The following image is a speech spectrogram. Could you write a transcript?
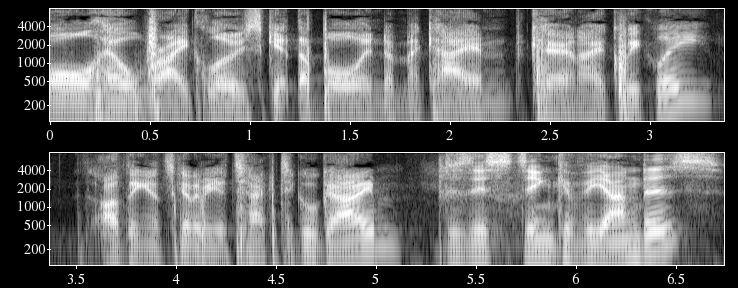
all hell break loose, get the ball into McKay and Curnow quickly. I think it's going to be a tactical game. Does this stink of the unders?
